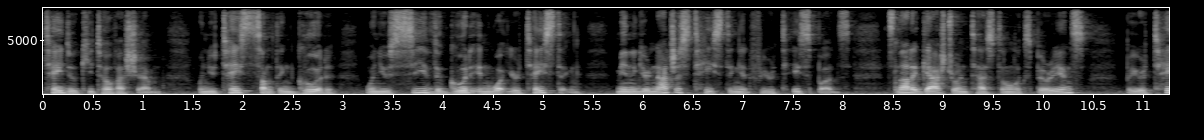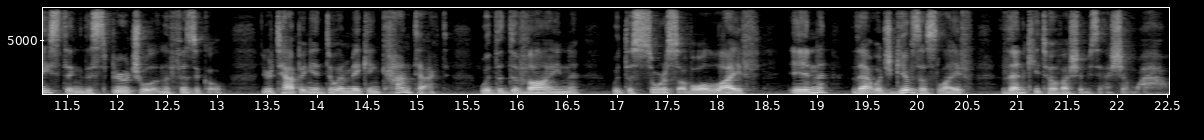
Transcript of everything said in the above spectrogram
Tedu Kitov Hashem. When you taste something good, when you see the good in what you're tasting, meaning you're not just tasting it for your taste buds. It's not a gastrointestinal experience, but you're tasting the spiritual and the physical. You're tapping into and making contact with the divine, with the source of all life in that which gives us life. Then kitov Hashem, you say, Hashem, wow,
